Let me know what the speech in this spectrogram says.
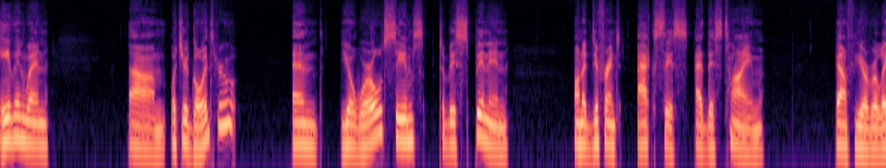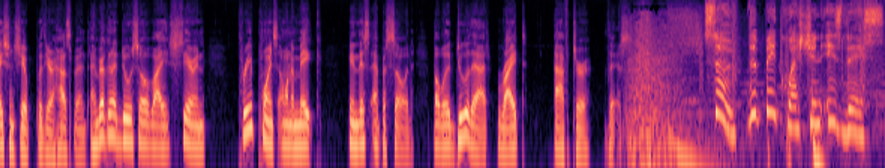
Even when um, what you're going through and your world seems to be spinning on a different axis at this time of your relationship with your husband. And we're going to do so by sharing three points I want to make in this episode, but we'll do that right after this. So, the big question is this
